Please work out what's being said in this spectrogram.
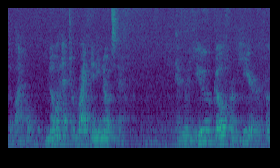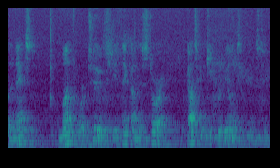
the Bible, no one had to write any notes down. And when you go from here for the next month or two, as you think on this story, God's gonna keep revealing some things to you.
